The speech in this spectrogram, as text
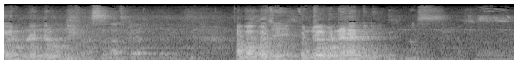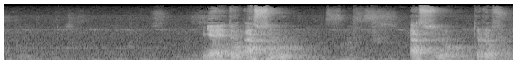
Minan naum. Apa baca? Gundul beneran ini. Ya, itu aslu. Aslu, terus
